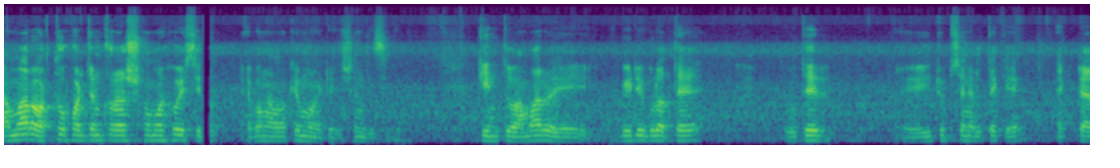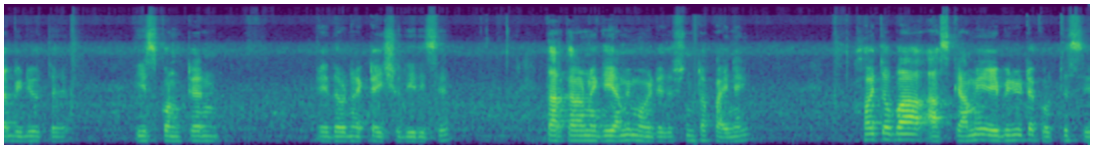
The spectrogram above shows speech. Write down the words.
আমার অর্থ উপার্জন করার সময় হয়েছিল এবং আমাকে মনিটাইজেশন দিয়েছিল। কিন্তু আমার এই ভিডিওগুলোতে, ওদের ইউটিউব চ্যানেল থেকে একটা ভিডিওতে ইস কন্টেন্ট এই ধরনের একটা ইস্যু দিয়ে দিছে। তার কারণে গিয়ে আমি মনিটাইজেশনটা পাই নাই। হয়তো বা আজকে আমি এই ভিডিওটা করতেছি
